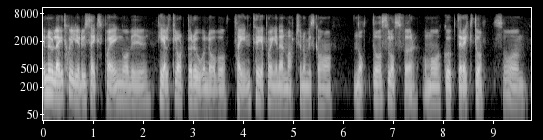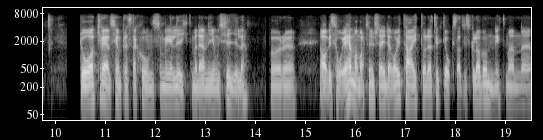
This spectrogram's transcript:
i nuläget skiljer det 6 poäng och vi är helt klart beroende av att ta in 3 poäng i den matchen om vi ska ha något att slåss för om att gå upp direkt då. Så då krävs ju en prestation som är likt med den i Ljungskile. För eh, ja, vi såg ju hemmamatchen i och för sig, det var ju tight och där tyckte jag också att vi skulle ha vunnit, men eh,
